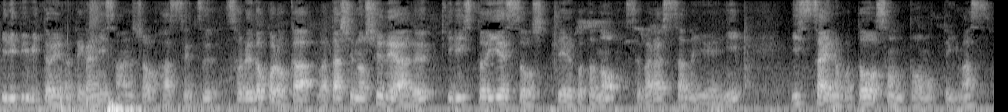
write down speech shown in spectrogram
ピリピ人への手紙3章8節それどころか私の主であるキリストイエスを知っていることの素晴らしさのゆえに一切のことを損と思っています。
